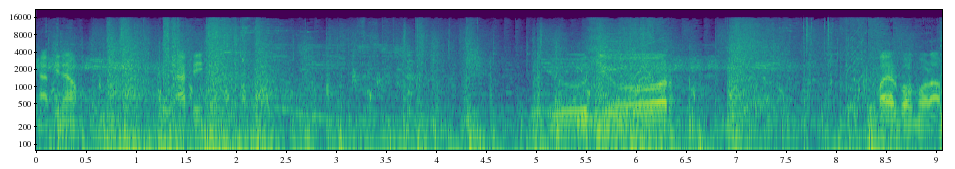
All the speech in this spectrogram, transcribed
Happy now? Are you happy? Use your fireball more up.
